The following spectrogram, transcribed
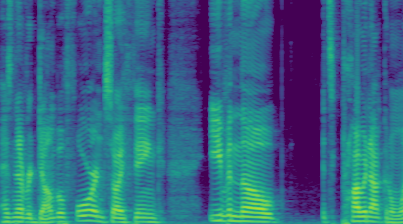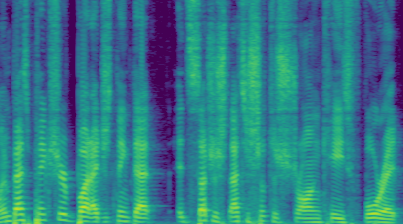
has never done before. And so I think even though it's probably not going to win Best Picture, but I just think that it's such a that's a, such a strong case for it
